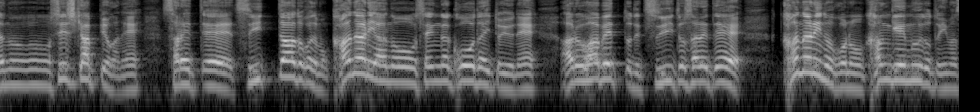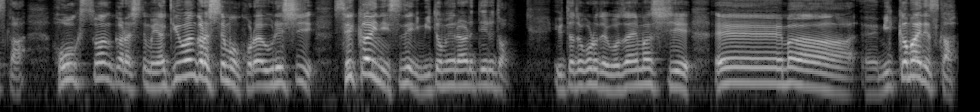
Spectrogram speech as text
あの正式発表がねされてツイッターとかでもかなりあの千賀滉大というねアルファベットでツイートされてかなりのこの歓迎ムードといいますかホークスファンからしても野球ファンからしてもこれは嬉しい世界にすでに認められていると。いったところでございますし、えー、まあ、え3日前ですか、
